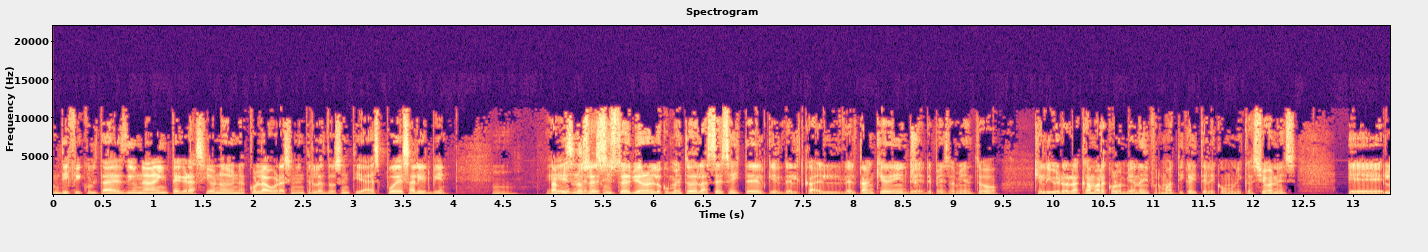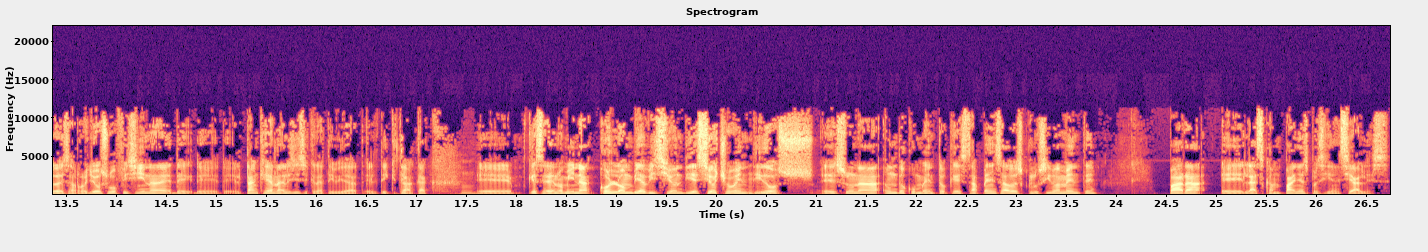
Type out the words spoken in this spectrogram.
dificultades de una integración o de una colaboración entre las dos entidades, puede salir bien. Mm. También, no sé si ustedes vieron el documento de la CCIT, del, del, del del tanque de, de- de pensamiento que liberó la Cámara Colombiana de Informática y Telecomunicaciones. Eh, lo desarrolló su oficina de- de- de- del tanque de análisis y creatividad, el TIC-TAC, Tic-tac. eh, que se denomina Colombia Visión 1822. Es una, un documento que está pensado exclusivamente para eh, las campañas presidenciales.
